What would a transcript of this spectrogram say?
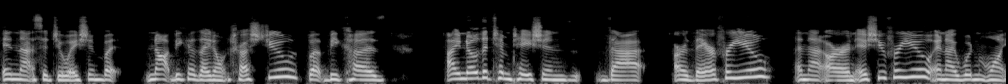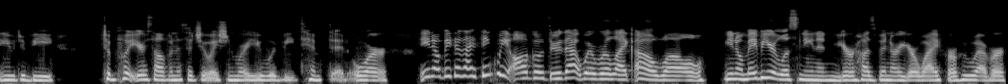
in that situation, but not because I don't trust you, but because I know the temptations that are there for you and that are an issue for you. And I wouldn't want you to be, to put yourself in a situation where you would be tempted or, you know, because I think we all go through that where we're like, oh, well, you know, maybe you're listening and your husband or your wife or whoever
